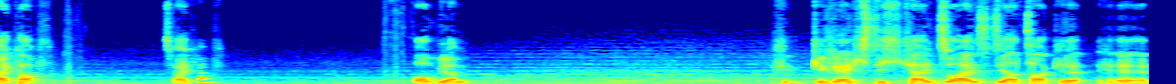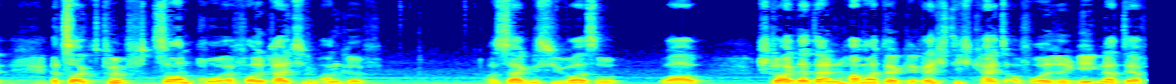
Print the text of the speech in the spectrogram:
Zweikampf? Zweikampf? Oh, wir haben. Gerechtigkeit, so heißt die Attacke. Erzeugt 5 Zorn pro erfolgreichem Angriff. Also ist eigentlich überall so. Wow. Schleudert einen Hammer der Gerechtigkeit auf eure Gegner, der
